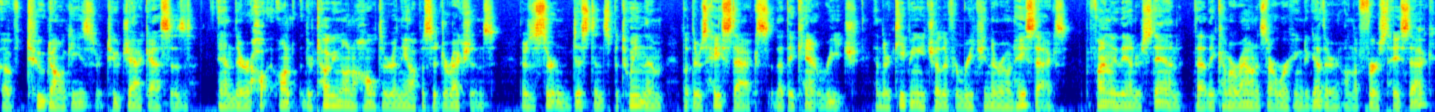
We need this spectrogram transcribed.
of two donkeys or two jackasses and they're on they're tugging on a halter in the opposite directions. There's a certain distance between them, but there's haystacks that they can't reach, and they're keeping each other from reaching their own haystacks. But finally, they understand that they come around and start working together on the first haystack,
